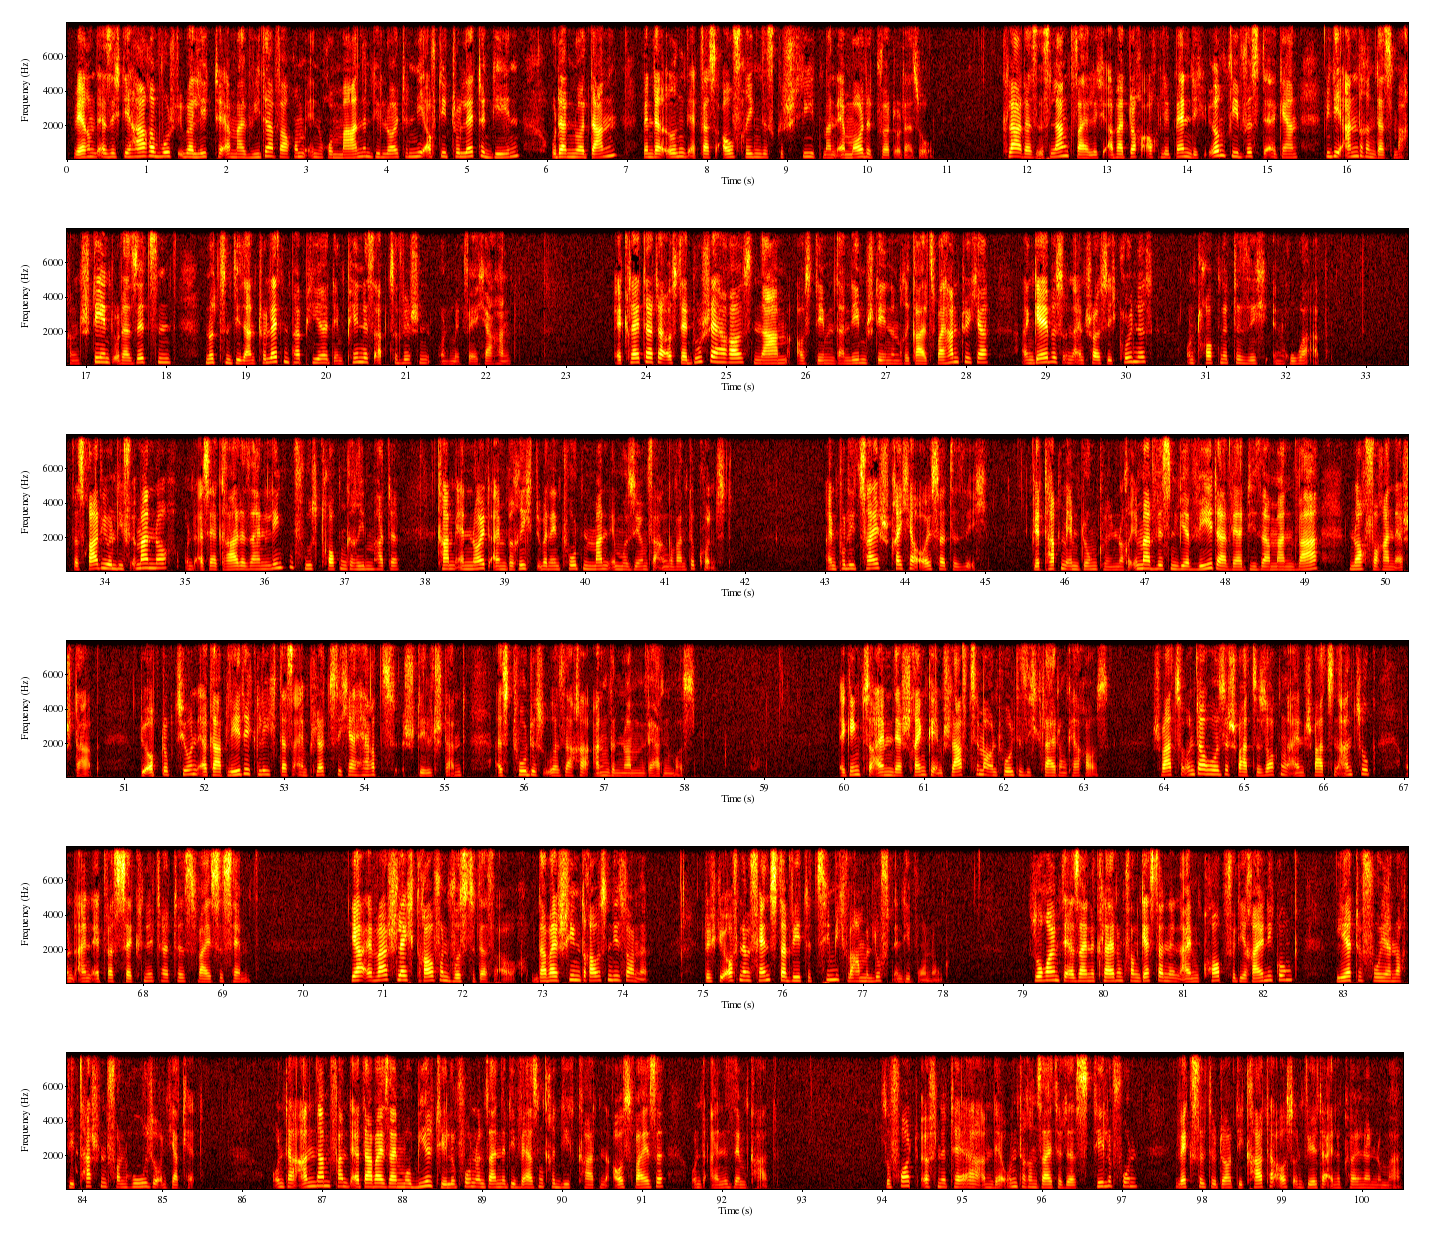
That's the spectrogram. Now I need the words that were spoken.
Während er sich die Haare wusch, überlegte er mal wieder, warum in Romanen die Leute nie auf die Toilette gehen oder nur dann, wenn da irgendetwas Aufregendes geschieht, man ermordet wird oder so. Klar, das ist langweilig, aber doch auch lebendig. Irgendwie wüsste er gern, wie die anderen das machen. Stehend oder sitzend, nutzen die dann Toilettenpapier, den Penis abzuwischen und mit welcher Hand. Er kletterte aus der Dusche heraus, nahm aus dem daneben stehenden Regal zwei Handtücher, ein gelbes und ein scheußlich grünes, und trocknete sich in Ruhe ab. Das Radio lief immer noch, und als er gerade seinen linken Fuß trocken gerieben hatte, kam erneut ein Bericht über den toten Mann im Museum für angewandte Kunst. Ein Polizeisprecher äußerte sich. Wir tappen im Dunkeln, noch immer wissen wir weder, wer dieser Mann war, noch woran er starb. Die Obduktion ergab lediglich, dass ein plötzlicher Herzstillstand als Todesursache angenommen werden muss. Er ging zu einem der Schränke im Schlafzimmer und holte sich Kleidung heraus. Schwarze Unterhose, schwarze Socken, einen schwarzen Anzug und ein etwas zerknittertes weißes Hemd. Ja, er war schlecht drauf und wusste das auch. Dabei schien draußen die Sonne. Durch die offenen Fenster wehte ziemlich warme Luft in die Wohnung. So räumte er seine Kleidung von gestern in einen Korb für die Reinigung, leerte vorher noch die Taschen von Hose und Jackett. Unter anderem fand er dabei sein Mobiltelefon und seine diversen Kreditkarten, Ausweise und eine SIM-Card. Sofort öffnete er an der unteren Seite das Telefon, wechselte dort die Karte aus und wählte eine Kölner Nummer.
